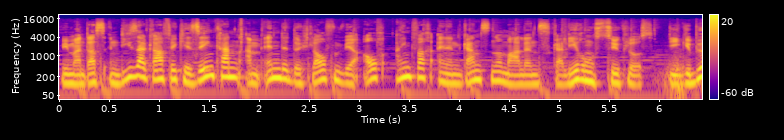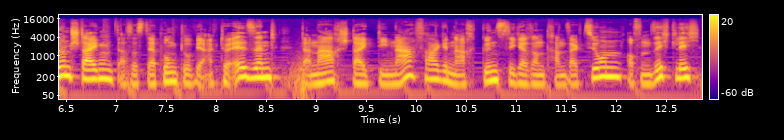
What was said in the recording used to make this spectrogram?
Wie man das in dieser Grafik hier sehen kann, am Ende durchlaufen wir auch einfach einen ganz normalen Skalierungszyklus. Die Gebühren steigen, das ist der Punkt, wo wir aktuell sind. Danach steigt die Nachfrage nach günstigeren Transaktionen offensichtlich.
